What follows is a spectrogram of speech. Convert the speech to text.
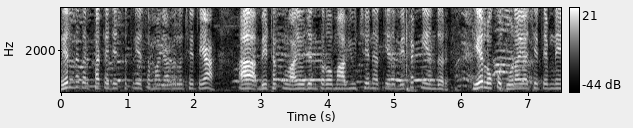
રેલનગર ખાતે જે ક્ષત્રિય સમાજ આવેલો છે ત્યાં આ બેઠકનું આયોજન કરવામાં આવ્યું છે અને અત્યારે બેઠકની અંદર જે લોકો જોડાયા છે તેમને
